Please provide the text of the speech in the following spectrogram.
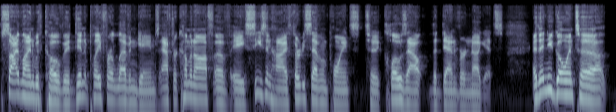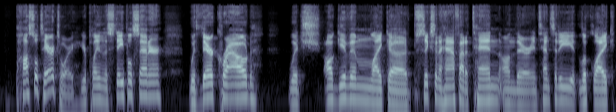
sidelined with COVID, didn't play for 11 games after coming off of a season high 37 points to close out the Denver Nuggets. And then you go into hostile territory. You're playing the Staples Center with their crowd which I'll give him like a six and a half out of 10 on their intensity. It looked like,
